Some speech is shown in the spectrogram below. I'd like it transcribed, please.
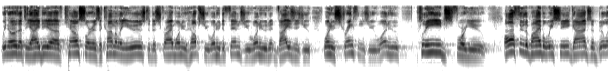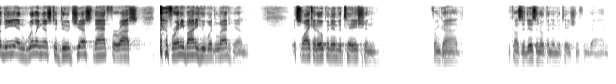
We know that the idea of counselor is commonly used to describe one who helps you, one who defends you, one who advises you, one who strengthens you, one who pleads for you. All through the Bible, we see God's ability and willingness to do just that for us for anybody who would let him. It's like an open invitation from God because it is an open invitation from God.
